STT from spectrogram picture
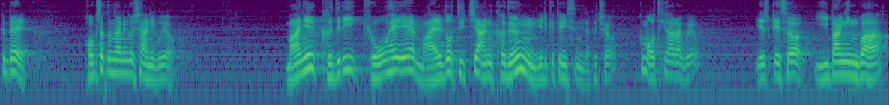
근데 거기서 끝나는 것이 아니고요. 만일 그들이 교회의 말도 듣지 않거든 이렇게 되어 있습니다. 그렇죠? 그럼 어떻게 하라고요? 예수께서 이방인과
